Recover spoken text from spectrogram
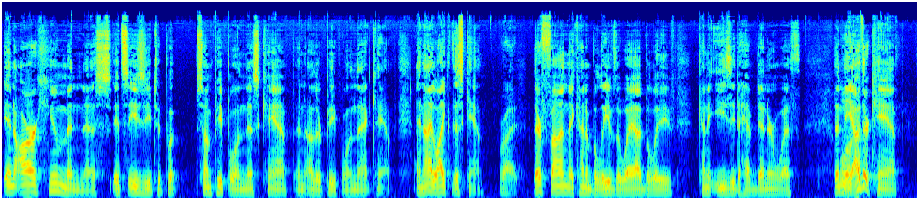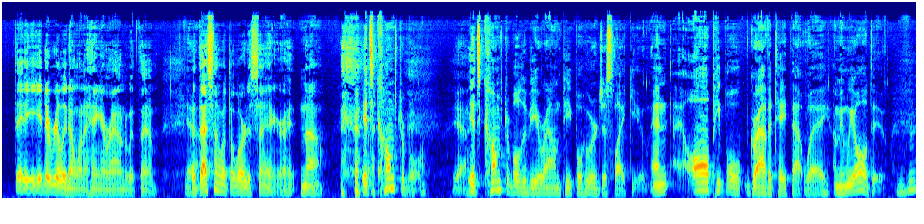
in our humanness, it's easy to put some people in this camp and other people in that camp, and I like this camp. Right. They're fun. They kind of believe the way I believe. Kind of easy to have dinner with. Then Well- the other camp, they they really don't want to hang around with them. Yeah. But that's not what the Lord is saying, right? No, it's comfortable. Yeah. It's comfortable to be around people who are just like you. And all people gravitate that way. I mean, we all do. Mm-hmm.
